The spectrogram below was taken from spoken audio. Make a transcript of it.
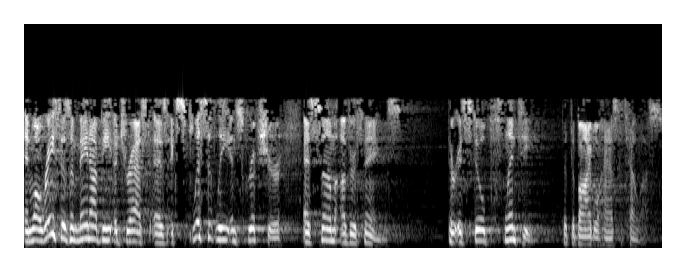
And while racism may not be addressed as explicitly in Scripture as some other things, there is still plenty that the Bible has to tell us.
